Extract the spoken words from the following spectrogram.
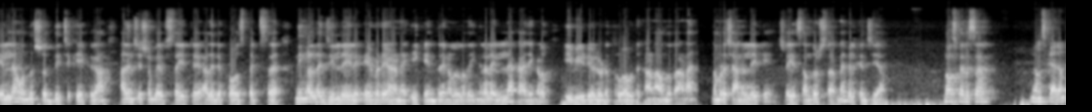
എല്ലാം ഒന്ന് ശ്രദ്ധിച്ച് കേൾക്കുക. അതിനുശേഷം വെബ്സൈറ്റ് അതിന്റെ പ്രോസ്പെക്ട്സ് നിങ്ങളുടെ ജില്ലയിൽ എവിടെയാണ് ഈ കേന്ദ്രങ്ങൾ ഉള്ളത് ഇങ്ങനെയുള്ള എല്ലാ കാര്യങ്ങളും ഈ വീഡിയോയിലൂടെ ത്രൂ ഔട്ട് കാണാവുന്നതാണ്. നമ്മുടെ ചാനലിലേക്ക് ശ്രീ സന്തോഷ് സാറിനെ വെൽക്കം ചെയ്യാം. നമസ്കാരം സാർ നമസ്കാരം.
